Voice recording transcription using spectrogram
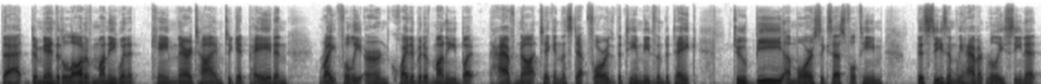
that demanded a lot of money when it came their time to get paid and rightfully earned quite a bit of money, but have not taken the step forward that the team needs them to take to be a more successful team this season. We haven't really seen it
